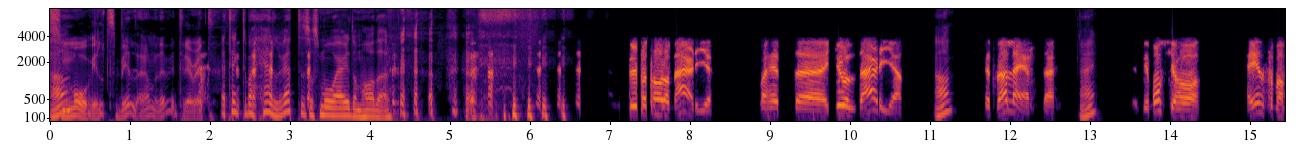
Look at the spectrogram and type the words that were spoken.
Ja. Småviltsbilder, ja men det är väl trevligt. Jag tänkte bara helvete så små älg de har där. Du, på tal om älg. Vad hette guldälgen? Ja, Vet du vad jag läste? nej, Vi måste ju ha en som har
